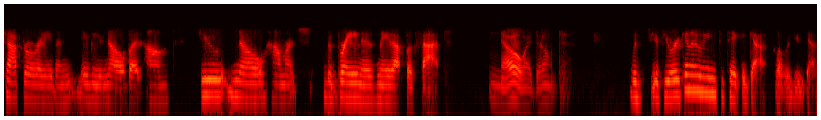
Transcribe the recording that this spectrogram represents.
chapter already then maybe you know but um you know how much the brain is made up of fat? No, I don't. Would if you were going to need to take a guess, what would you guess?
